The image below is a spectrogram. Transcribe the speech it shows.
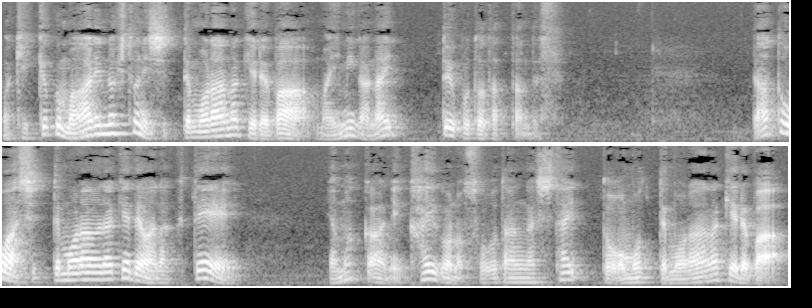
まあ、結局周りの人に知ってもらわなければ、まあ、意味がないということだったんです。であとは知ってもらうだけではなくて山川に介護の相談がしたいと思ってもらわなければ、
